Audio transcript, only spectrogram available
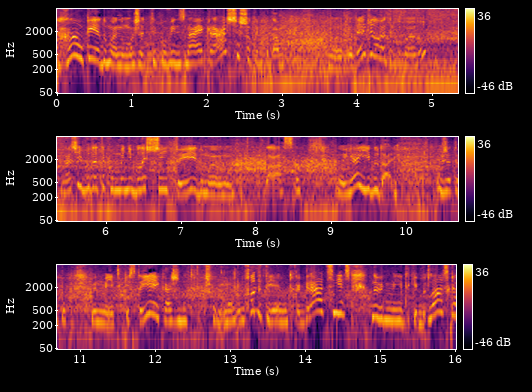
ага, окей, я думаю, ну може, типу, він знає краще, що типу там ну, один кілометр, думаю, ну, значить буде типу мені ближче йти. Думаю, ну класно. Ну я їду далі. І вже, типу, він мені такий стає і каже, ну типу, що можу виходити, я йому така грацієс. Ну він мені такий, будь ласка,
